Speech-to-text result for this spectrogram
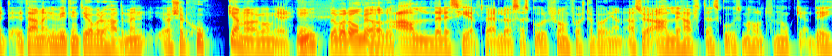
ett, ett annat, nu vet inte jag vad du hade, men jag har kört Hoka några gånger. Mm, det var de jag hade. Alldeles helt värdelösa skor från första början. Alltså jag har aldrig haft en sko som har hållit från Hoka. Det är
